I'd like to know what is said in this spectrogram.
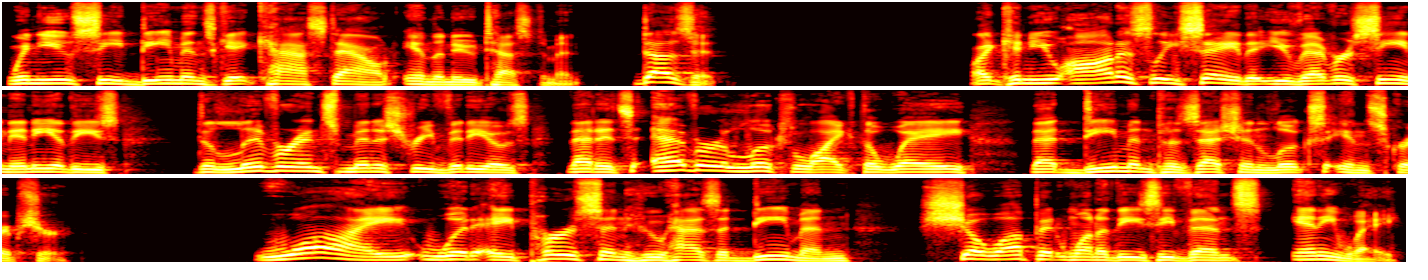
when you see demons get cast out in the New Testament, does it? Like, can you honestly say that you've ever seen any of these deliverance ministry videos that it's ever looked like the way that demon possession looks in scripture. Why would a person who has a demon show up at one of these events anyway?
